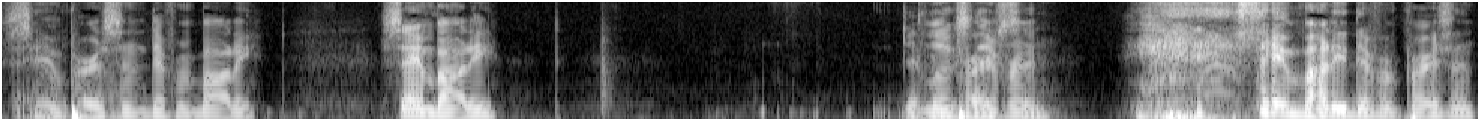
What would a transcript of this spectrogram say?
Same Damn, bro. person, different body. Same body. Different looks person. different. Same body, different person.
